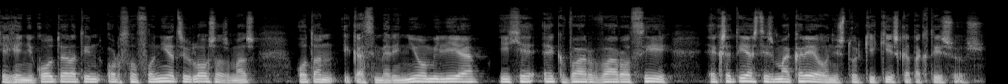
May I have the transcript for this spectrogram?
και γενικότερα την ορθοφωνία της γλώσσας μας όταν η καθημερινή ομιλία είχε εκβαρβαρωθεί εξαιτίας της μακραίωνης τουρκικής κατακτήσεως.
